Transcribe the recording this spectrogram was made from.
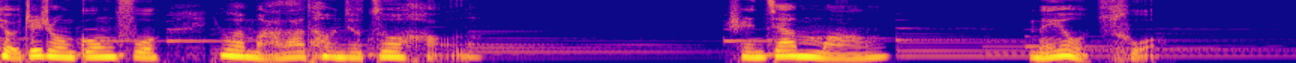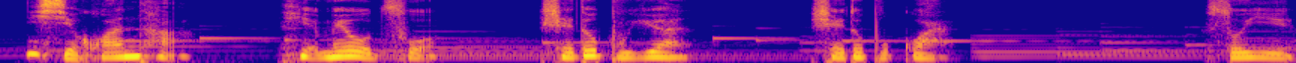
有这种功夫，一碗麻辣烫就做好了。人家忙，没有错；你喜欢他，也没有错，谁都不怨，谁都不怪。所以，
